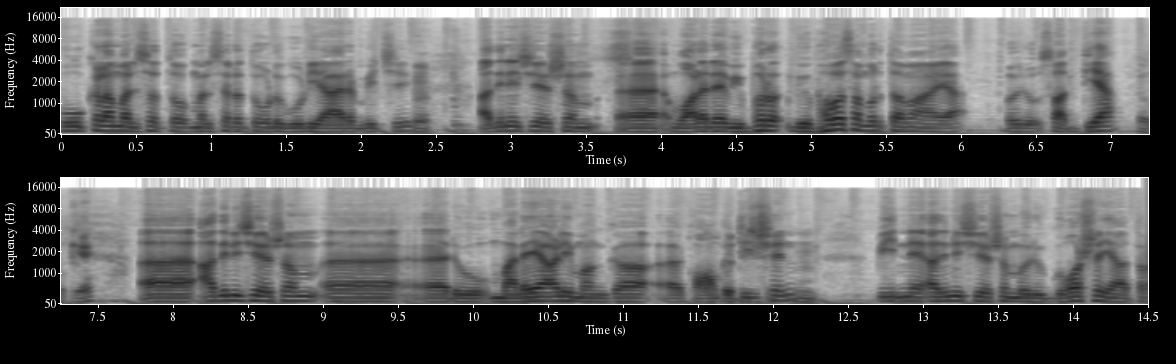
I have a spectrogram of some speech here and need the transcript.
പൂക്കള മത്സരത്തോ മത്സരത്തോടു കൂടി ആരംഭിച്ച് അതിനുശേഷം വളരെ വിഭവ വിഭവസമൃദ്ധമായ ഒരു സദ്യ. അതിനുശേഷം ഒരു മലയാളി മങ്ക കോമ്പറ്റീഷൻ പിന്നെ അതിനുശേഷം ഒരു ഘോഷയാത്ര.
